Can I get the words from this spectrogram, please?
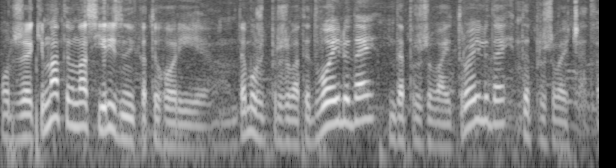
Отже, кімнати у нас є різної категорії, де можуть проживати двоє людей, де проживають троє людей, і де проживає четверо.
